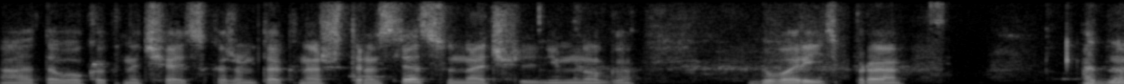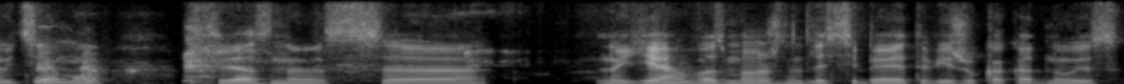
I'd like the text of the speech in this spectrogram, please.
а, того, как начать, скажем так, нашу трансляцию, начали немного говорить про одну тему, связанную с... Э, ну, я, возможно, для себя это вижу как одну из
